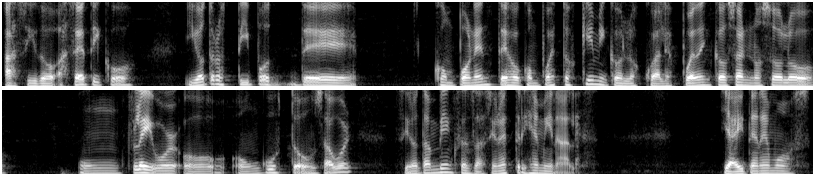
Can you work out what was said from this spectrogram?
ácido acético y otros tipos de componentes o compuestos químicos los cuales pueden causar no solo un flavor o, un gusto o un sabor, sino también sensaciones trigeminales. Y ahí tenemos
